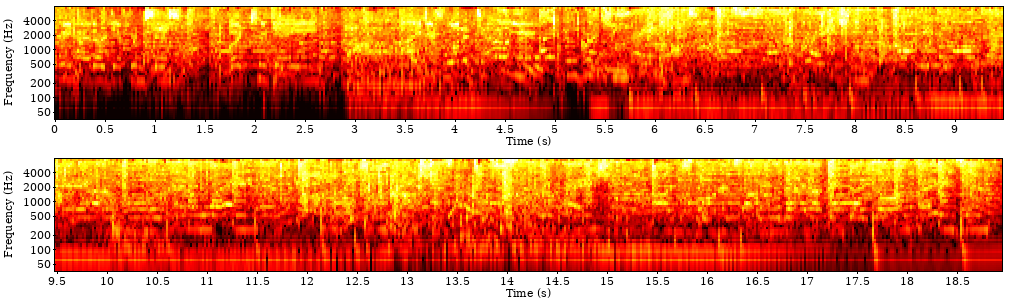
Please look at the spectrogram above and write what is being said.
know we had our differences, but today, I just want to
